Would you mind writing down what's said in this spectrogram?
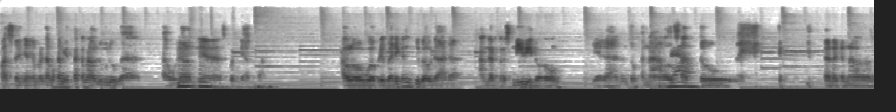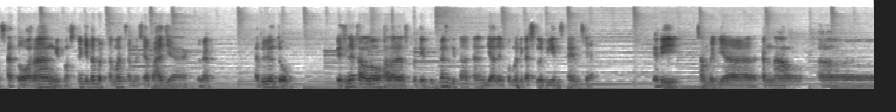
fasenya yang pertama kan kita kenal dulu kan tahu dalamnya hmm. seperti apa. Kalau gue pribadi kan juga udah ada standar tersendiri dong. Ya kan untuk kenal satu. Karena kenal satu orang gitu. Maksudnya kita berteman sama siapa aja gitu kan. Tapi untuk biasanya kalau hal-hal yang seperti itu kan kita akan jalin komunikasi lebih intens ya. Jadi sampai dia kenal uh,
